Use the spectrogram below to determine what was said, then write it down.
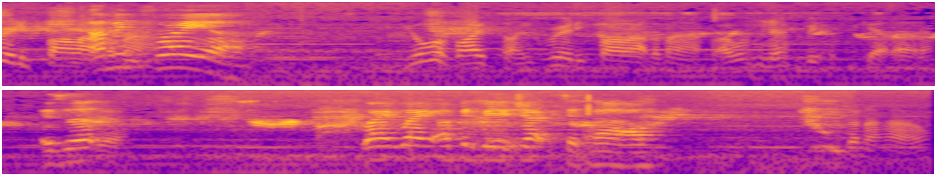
Really far out I'm in map. Freya. Your revive sign's really far out the map. I will never be able to get there. Is it? Yeah. Wait, wait, I'm gonna be ejected now. I Don't know how.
